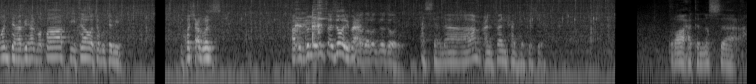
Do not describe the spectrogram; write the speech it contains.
وانتهى بها المطاف في تاوة أبو تميم. نخش على الرز. هذا تقول لي رز أزوري بعد. هذا رز أزوري. السلام على الفن حقك يا شيخ. راحت النص ساعة.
